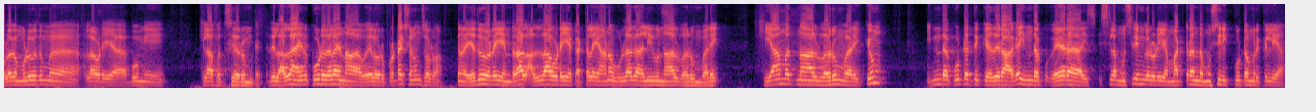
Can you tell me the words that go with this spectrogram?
உலகம் முழுவதும் அல்லாவுடைய பூமி கிலாஃபத் சேரும்ட்டு. இதில் அல்லாஹ் இன்னும் கூடுதலாக நான் இதில் ஒரு ப்ரொடெக்ஷனும் சொல்கிறான் எதுவரை என்றால் அல்லாஹ்வுடைய கட்டளையான உலக அழிவு நாள் வரும் வரை ஹியாமத் நாள் வரும் வரைக்கும் இந்த கூட்டத்துக்கு எதிராக இந்த வேற இஸ்ல முஸ்லீம்களுடைய மற்ற அந்த முஷிரிக் கூட்டம் இருக்கு இல்லையா?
